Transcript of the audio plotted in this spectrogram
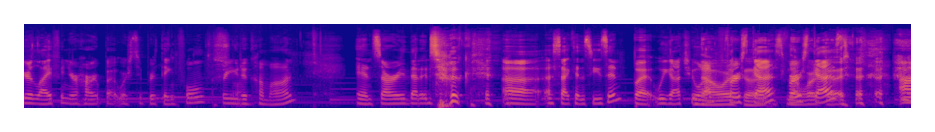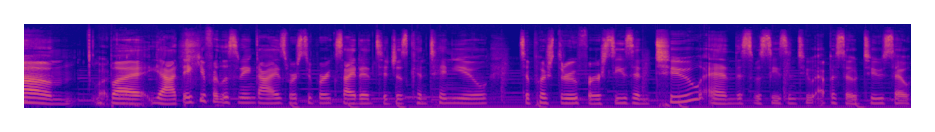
your life and your heart, but we're super thankful for you to come on. And sorry that it took uh, a second season, but we got you No, on first good. guest, No, first we're guest. good. Um, But, but yeah, thank you for listening, guys. We're super excited to just continue to push through for season two, and this was season two, episode two. So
